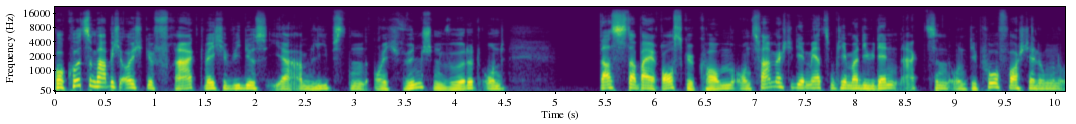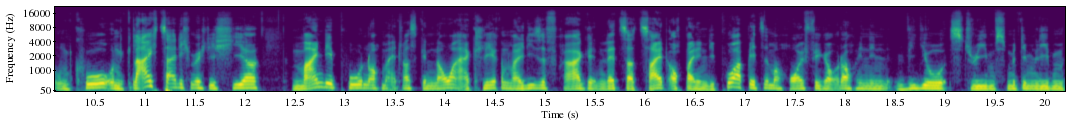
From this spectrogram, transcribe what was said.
Vor kurzem habe ich euch gefragt, welche Videos ihr am liebsten euch wünschen würdet und das ist dabei rausgekommen. Und zwar möchtet ihr mehr zum Thema Dividendenaktien und Depotvorstellungen und Co. Und gleichzeitig möchte ich hier mein Depot nochmal etwas genauer erklären, weil diese Frage in letzter Zeit auch bei den Depot-Updates immer häufiger oder auch in den Videostreams mit dem lieben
